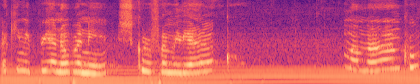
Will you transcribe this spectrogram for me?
lakini pia naomba nishukuru familia yangu, mama yangu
